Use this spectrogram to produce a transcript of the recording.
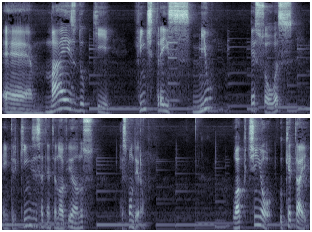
é, mais do que 23 mil pessoas entre 15 e 79 anos responderam. ワクチンを受けたい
